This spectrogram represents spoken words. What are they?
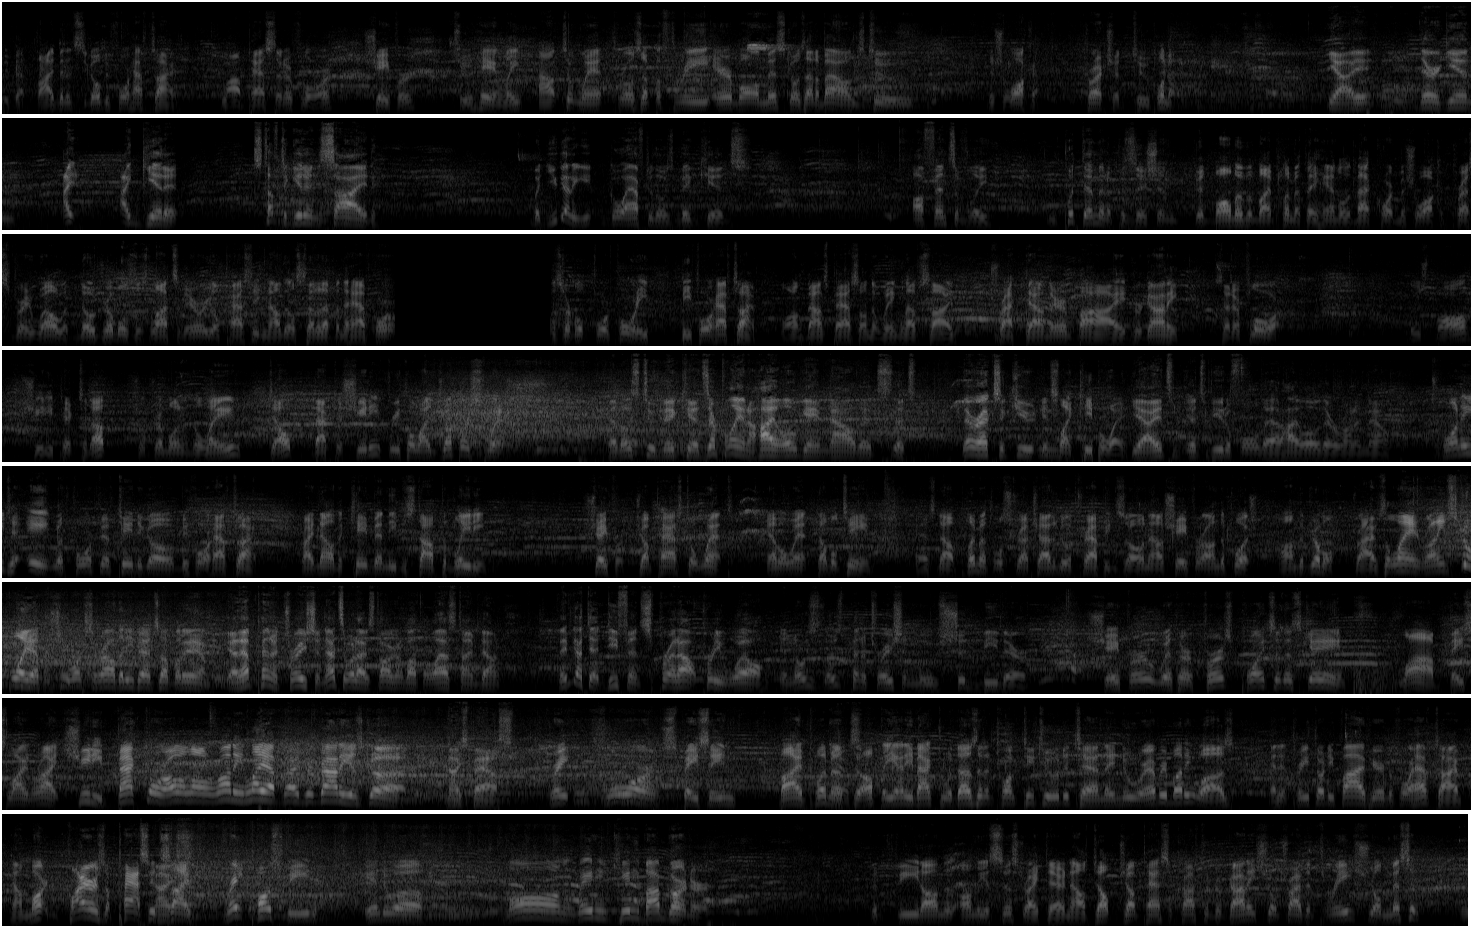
We've got five minutes to go before halftime. Lob pass center floor. Schaefer to Hanley, out to Wendt, throws up a three, air ball miss, goes out of bounds to Mishawaka. Correction to Plymouth. Yeah, it, there again, I I get it. It's tough to get inside, but you got to go after those big kids offensively and put them in a position. Good ball movement by Plymouth. They handle the backcourt. Mishawaka pressed very well with no dribbles. There's lots of aerial passing. Now they'll set it up in the half court. The circle 440 before halftime. Long bounce pass on the wing left side. Tracked down there by Dragani. Center floor. Loose ball. Sheedy picked it up. She'll dribble into the lane. Delp back to Sheedy. Free throw line jumper. Swish. Yeah, those two big kids. They're playing a high-low game now. That's that's they're executing. It's like keep away. Yeah, it's it's beautiful that high-low they're running now. 20 to 8 with 4:15 to go before halftime. Right now, the cavemen need to stop the bleeding. Schaefer jump pass to Wendt. Emma Wendt double team. As now Plymouth will stretch out into a trapping zone. Now Schaefer on the push, on the dribble, drives the lane, running scoop layup as she works around the defense up and in. Yeah, that penetration, that's what I was talking about the last time down. They've got that defense spread out pretty well, and those those penetration moves should be there. Schaefer with her first points of this game. Lob, baseline right. Sheedy, backdoor, all alone, running layup by Dragani is good. Nice pass. Great floor spacing by Plymouth yes. to up the ante back to a dozen at 22 to 10. They knew where everybody was. And at 3:35 here before halftime, now Martin fires a pass inside. Nice. Great post feed into a long waiting Katie Baumgartner. Good feed on the on the assist right there. Now Delp jump pass across to Dragani. She'll try the three. She'll miss it.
